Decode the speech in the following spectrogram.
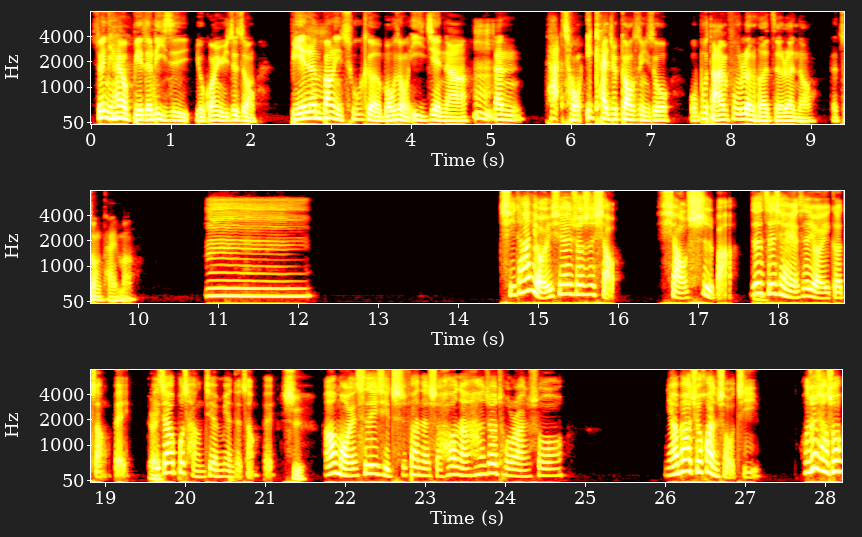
所以你还有别的例子，有关于这种别人帮你出个某种意见啊，嗯，但他从一开就告诉你说我不打算负任何责任哦的状态吗？嗯，其他有一些就是小小事吧。这之前也是有一个长辈，比较不常见面的长辈，是然后某一次一起吃饭的时候呢，他就突然说：“你要不要去换手机？”我就想说：“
